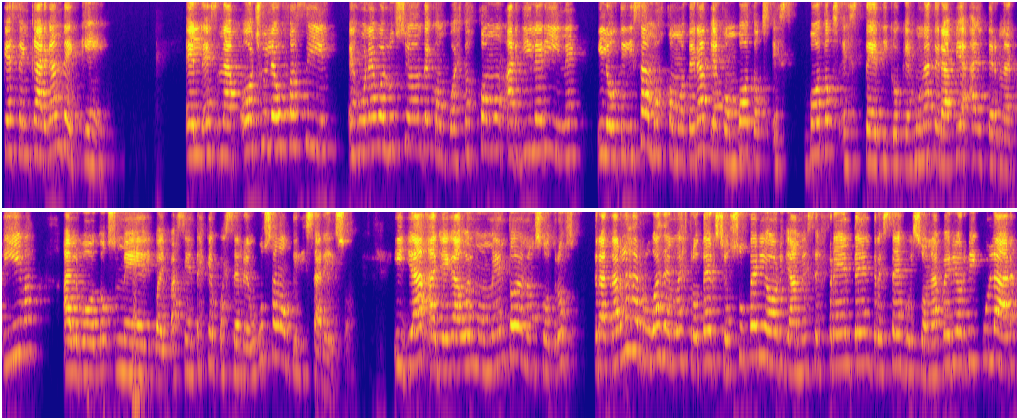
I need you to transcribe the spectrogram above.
que se encargan de qué? El SNAP 8 y Leufacil es una evolución de compuestos como argilerine y lo utilizamos como terapia con Botox, es Botox estético, que es una terapia alternativa al Botox médico. Hay pacientes que pues se rehusan a utilizar eso. Y ya ha llegado el momento de nosotros Tratar las arrugas de nuestro tercio superior, llámese frente, entrecejo y zona periorbicular,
